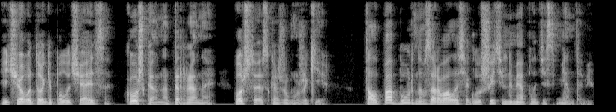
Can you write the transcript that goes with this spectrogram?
И что в итоге получается? Кошка она драная. Вот что я скажу, мужики. Толпа бурно взорвалась оглушительными аплодисментами.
